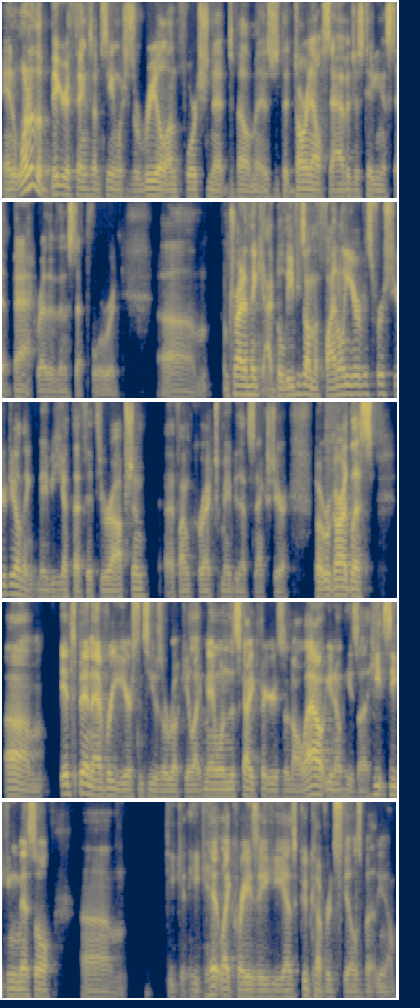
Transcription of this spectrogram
And one of the bigger things I'm seeing, which is a real unfortunate development, is just that Darnell Savage is taking a step back rather than a step forward. Um, I'm trying to think. I believe he's on the final year of his first year deal. I think maybe he got that fifth year option, if I'm correct. Maybe that's next year. But regardless, um, it's been every year since he was a rookie. Like, man, when this guy figures it all out, you know, he's a heat seeking missile. Um, he can he can hit like crazy. He has good coverage skills, but you know,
